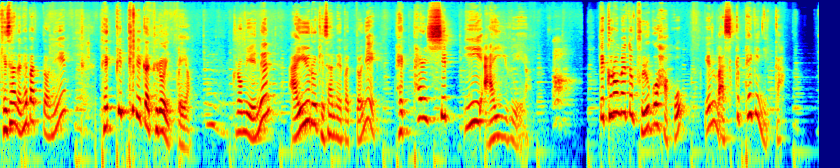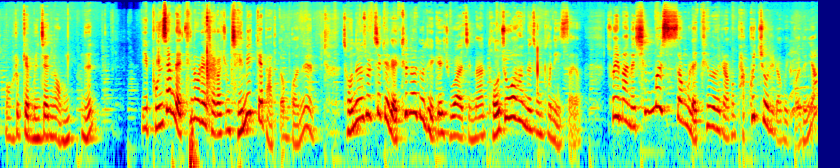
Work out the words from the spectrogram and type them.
계산을 해봤더니 100ppb가 들어있대요. 그럼 얘는 IU를 계산해봤더니 182 IU예요. 근데 그럼에도 불구하고 얘는 마스크팩이니까 뭐 그렇게 문제는 없는 이 본샘 레티놀에 제가 좀 재밌게 봤던 거는 저는 솔직히 레티놀도 되게 좋아하지만 더 좋아하는 성분이 있어요. 소위 말하는 식물성 레티놀이라고 바쿠치올이라고 있거든요.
